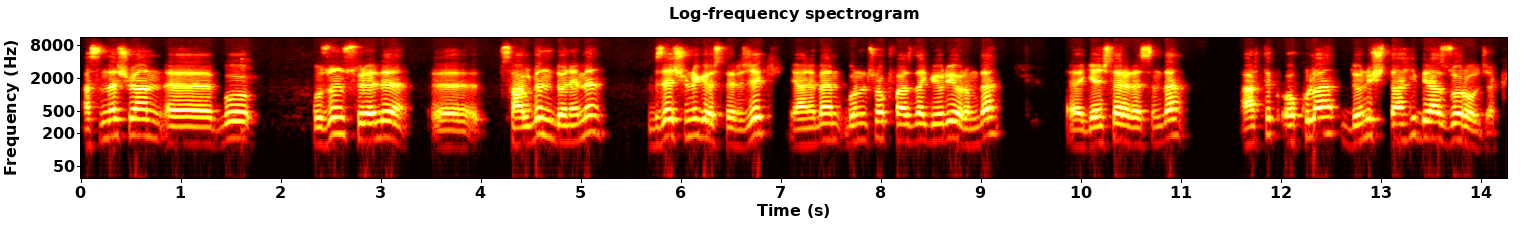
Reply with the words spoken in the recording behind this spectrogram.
Aslında şu an e, bu uzun süreli e, salgın dönemi bize şunu gösterecek. Yani ben bunu çok fazla görüyorum da e, gençler arasında artık okula dönüş dahi biraz zor olacak.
